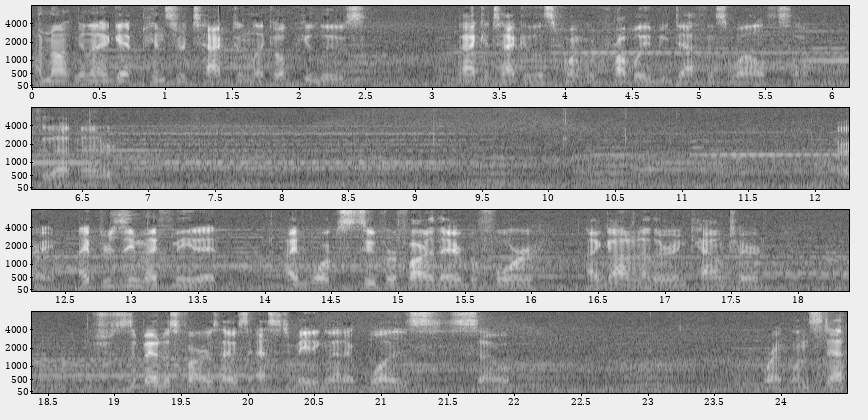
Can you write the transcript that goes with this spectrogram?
I'm not gonna get pincer tacked and like, oh, you lose. Back attack at this point would probably be death as well, so, for that matter. Alright, I presume I've made it. I'd walked super far there before I got another encounter, which was about as far as I was estimating that it was, so... Right one step,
